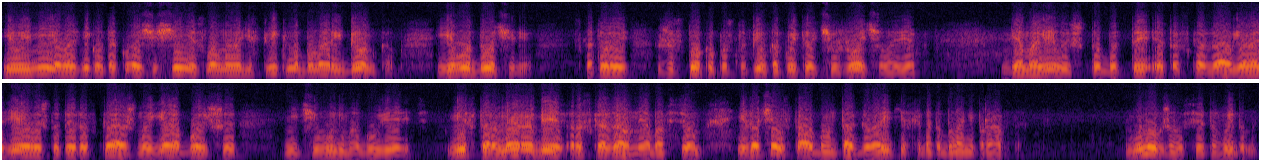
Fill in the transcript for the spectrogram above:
и у Эмиля возникло такое ощущение, словно она действительно была ребенком, его дочерью, которой жестоко поступил какой-то чужой человек. Я молилась, чтобы ты это сказал, я надеялась, что ты это скажешь, но я больше ничему не могу верить. Мистер Мерроби рассказал мне обо всем, и зачем стал бы он так говорить, если бы это была неправда? Не мог же он все это выдумать.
